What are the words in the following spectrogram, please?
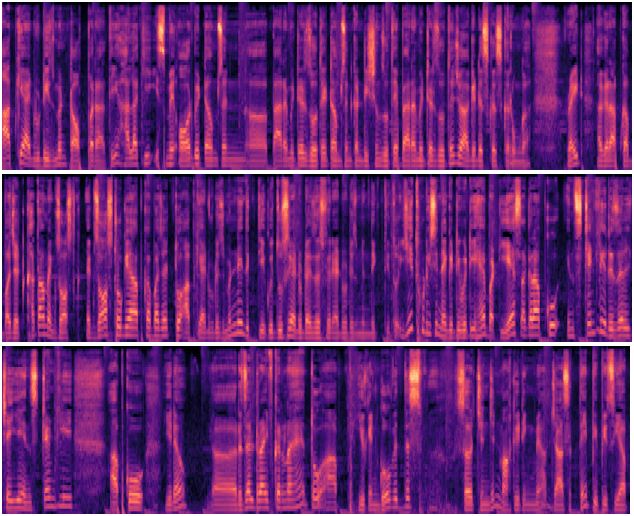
आपकी एडवर्टीजमेंट टॉप पर आती है। हालाँकि इसमें और भी टर्म्स एंड पैरामीटर्स होते हैं टर्म्स एंड कंडीशन होते हैं पैरामीटर्स होते हैं जो आगे डिस्कस करूँगा। राइट? अगर आपका बजट खत्म एग्जॉस्ट एग्जॉस्ट हो गया आपका बजट तो आपकी एडवर्टीजमेंट नहीं दिखती, कोई दूसरी एडवर्टाइजर्स फिर एडवर्टीजमेंट दिखती। तो ये थोड़ी सी नेगेटिविटी है बट येस अगर आपको इंस्टेंटली रिज़ल्ट चाहिए इंस्टेंटली आपको यू नो रिज़ल्ट ड्राइव करना है तो आप you can go with this search engine marketing में आप जा सकते हैं पीपीसी आप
